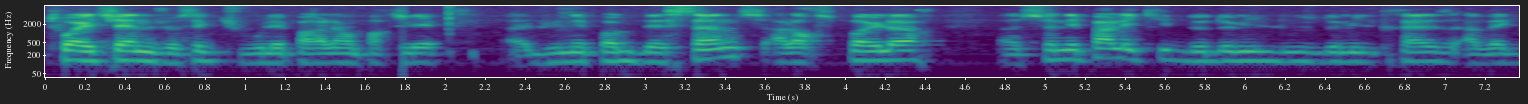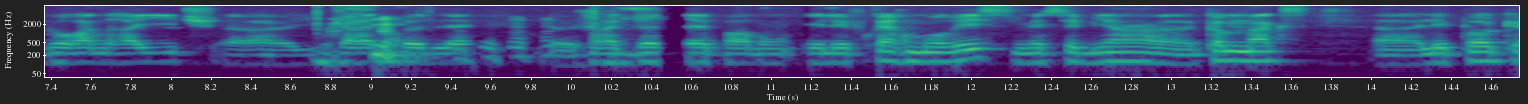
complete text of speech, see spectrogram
toi, Etienne, je sais que tu voulais parler en particulier d'une époque des Suns. Alors, spoiler, euh, ce n'est pas l'équipe de 2012-2013 avec Goran Dragic, euh, Jared Dudley, euh, Jared Dudley pardon, et les frères Maurice, mais c'est bien comme Max, l'époque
